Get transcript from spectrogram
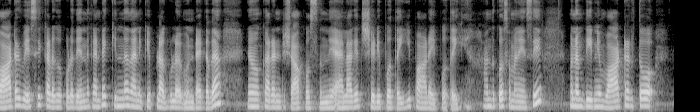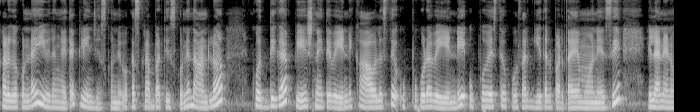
వాటర్ వేసి కడగకూడదు. ఎందుకంటే కింద దానికి ప్లగ్గులు అవి ఉంటాయి కదా కరెంట్ షాక్ వస్తుంది. అలాగే చెడిపోతాయి పాడైపోతాయి. అందుకోసం అనేసి మనం దీన్ని వాటర్తో కడగకుండా ఈ విధంగా అయితే క్లీన్ చేసుకోండి. ఒక స్క్రబ్బర్ తీసుకొని దాంట్లో కొద్దిగా పేస్ట్ని అయితే వేయండి. కావలిస్తే ఉప్పు కూడా వేయండి. ఉప్పు వేస్తే ఒక్కొక్కసారి గీతలు పడతాయేమో అనేసి ఇలా నేను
